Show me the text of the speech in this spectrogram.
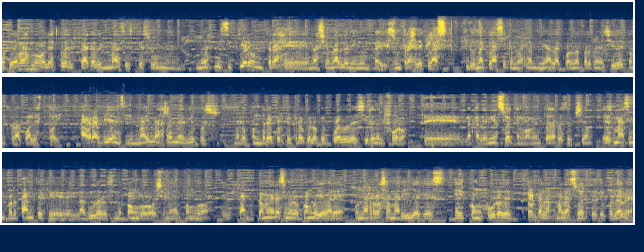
Lo que más me molesta del frac además es que es un, no es ni siquiera un traje nacional de ningún país, es un traje de clase, de una clase que no es la mía, a la cual no he pertenecido y contra la cual estoy. Ahora bien, si no hay más remedio, pues me lo pondré porque creo que lo que puedo decir en el foro de la Academia Sueca en el momento de la recepción es más importante que la duda de si me pongo o si no me pongo el frac. De todas maneras, si me lo pongo, llevaré una rosa amarilla que es el conjuro de todas las malas suertes que puede haber.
